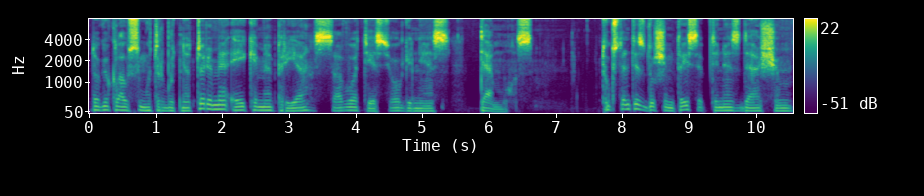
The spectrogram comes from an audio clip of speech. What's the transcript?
Daugiau klausimų turbūt neturime, eikime prie savo tiesioginės temos. 1271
